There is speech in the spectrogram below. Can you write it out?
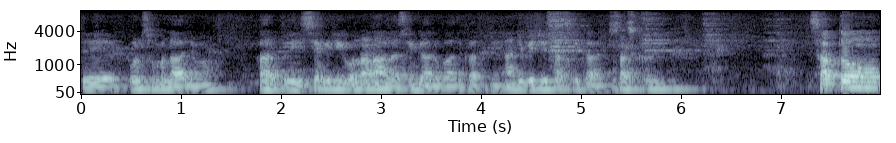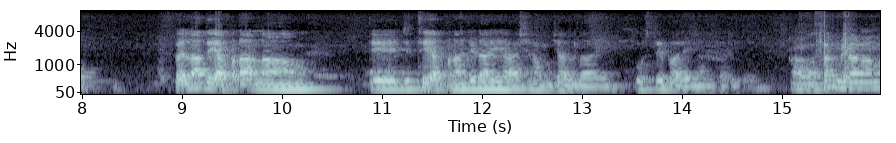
ਤੇ ਪੁਲਿਸ ਮੁਲਾਜ਼ਮ ਹਰਪ੍ਰੀਤ ਸਿੰਘ ਜੀ। ਉਹਨਾਂ ਨਾਲ ਅਸੀਂ ਗੱਲਬਾਤ ਕਰਦੇ ਹਾਂ। ਹਾਂਜੀ ਵੀਰ ਜੀ ਸਤਿ ਸ੍ਰੀ ਅਕਾਲ ਜੀ। ਸਸਕਰੀ ਸਭ ਤੋਂ ਪਹਿਲਾਂ ਤੇ ਆਪਣਾ ਨਾਮ ਤੇ ਜਿੱਥੇ ਆਪਣਾ ਜਿਹੜਾ ਇਹ ਆਸ਼ਰਮ ਚੱਲਦਾ ਹੈ ਉਸ ਦੇ ਬਾਰੇ ਜਾਣਕਾਰੀ ਦਿਓ। ਸਰ ਮੇਰਾ ਨਾਮ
